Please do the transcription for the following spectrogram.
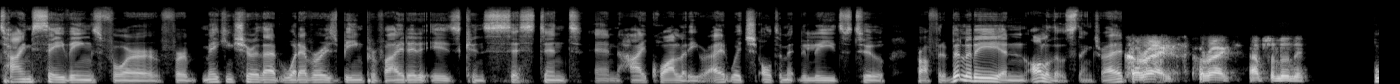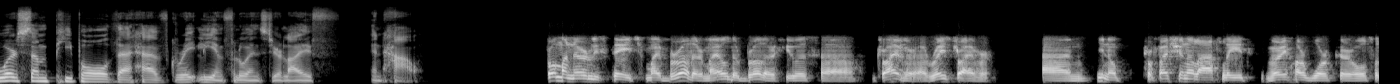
time savings for for making sure that whatever is being provided is consistent and high quality right? Which ultimately leads to profitability and all of those things right? Correct correct. Absolutely. Who are some people that have greatly influenced your life and how? From an early stage my brother my older brother he was a driver a race driver. And you know professional athlete very hard worker also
